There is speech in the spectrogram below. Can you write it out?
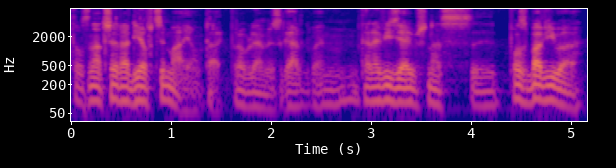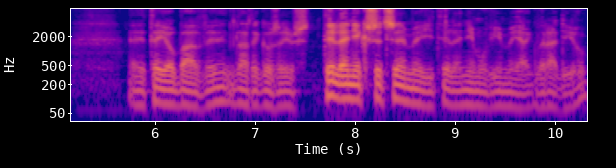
To znaczy radiowcy mają tak problemy z gardłem. Telewizja już nas y, pozbawiła y, tej obawy, dlatego że już tyle nie krzyczymy i tyle nie mówimy jak w radiu.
